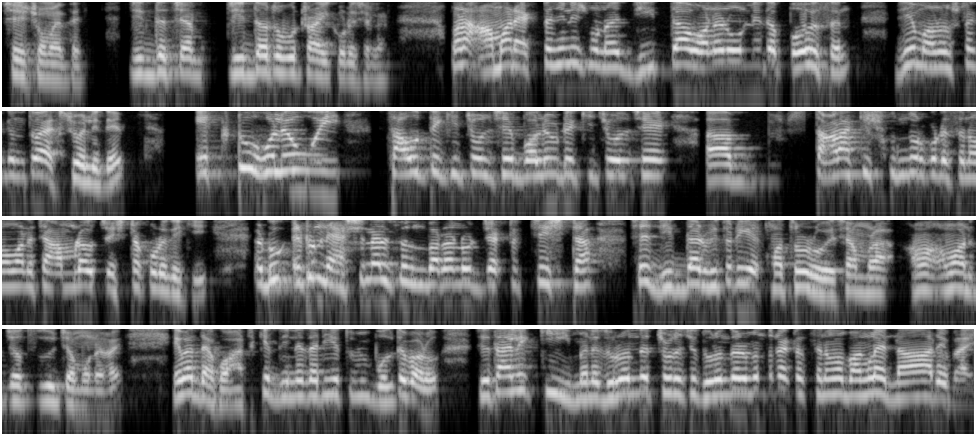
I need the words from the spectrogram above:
সেই সময়তে। জিদ্দা জিদ্দা তবু ট্রাই করেছিলেন। মানে আমার একটা জিনিস মনে হয়, জিদ্দা one and only the person যে মানুষটা কিন্তু অ্যাকচুয়ালিতে একটু হলেও ওই সাউথে কি চলছে বলিউডে কি চলছে তারা কি সুন্দর করে সিনেমা বানাচ্ছে আমরাও চেষ্টা করে দেখি। একটু একটু ন্যাশনাল ফিল্ম বানানোর যে একটা চেষ্টা, সে জিদ্দার ভিতরেই একমাত্র রয়েছে আমরা আমার যতদূর যা মনে হয়। এবার দেখো আজকে দিনে দাঁড়িয়ে তুমি বলতে পারো যে তাহলে কি মানে ধুরন্ধর চলেছে ধুরন্ধরের মতন একটা সিনেমা বাংলায়? না রে ভাই,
